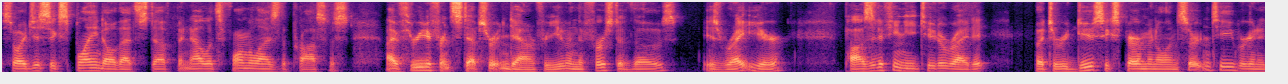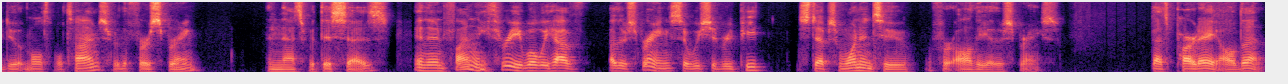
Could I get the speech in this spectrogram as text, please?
So I just explained all that stuff, but now let's formalize the process. I have three different steps written down for you, and the first of those is right here. Pause it if you need to to write it. But to reduce experimental uncertainty, we're going to do it multiple times for the first spring. And that's what this says. And then finally, three, well, we have other springs, so we should repeat steps one and two for all the other springs. That's part A, all done.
